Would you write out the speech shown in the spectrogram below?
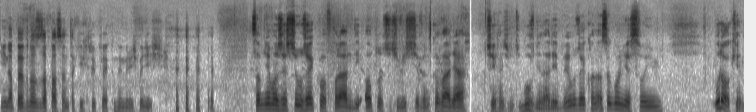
I na pewno z zapasem takich ryb, jak my mieliśmy dziś. Co mnie może jeszcze urzekło w Holandii, oprócz oczywiście wędkowania, przyjechaliśmy tu głównie na ryby, urzekło nas ogólnie swoim urokiem,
